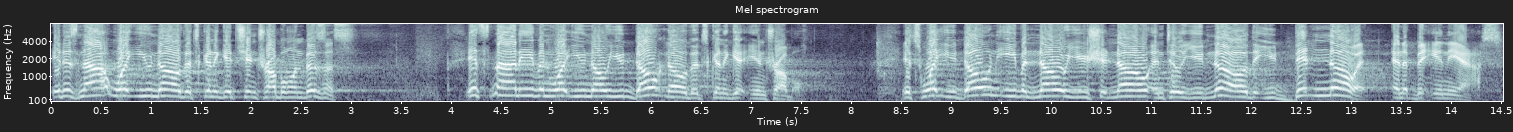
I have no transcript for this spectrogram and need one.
It is not what you know that's going to get you in trouble in business. It's not even what you know you don't know that's going to get you in trouble. It's what you don't even know you should know until you know that you didn't know it and it bit you in the ass.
